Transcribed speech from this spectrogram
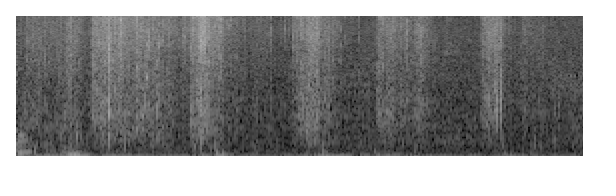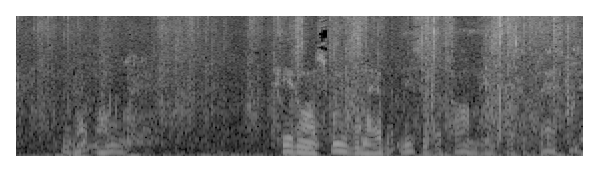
Messed. I got my whole head on a swivel now, but this is a palm anchor. It has to be.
